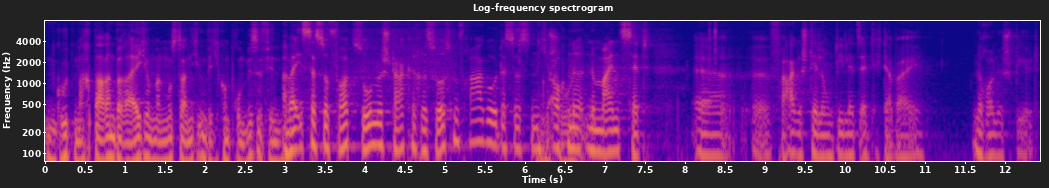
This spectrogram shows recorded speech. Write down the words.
einen gut machbaren Bereich und man muss da nicht irgendwelche Kompromisse finden. Aber ist das sofort so eine starke Ressourcenfrage oder ist das nicht auch eine, eine Mindset-Fragestellung, äh, äh die letztendlich dabei eine Rolle spielt?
